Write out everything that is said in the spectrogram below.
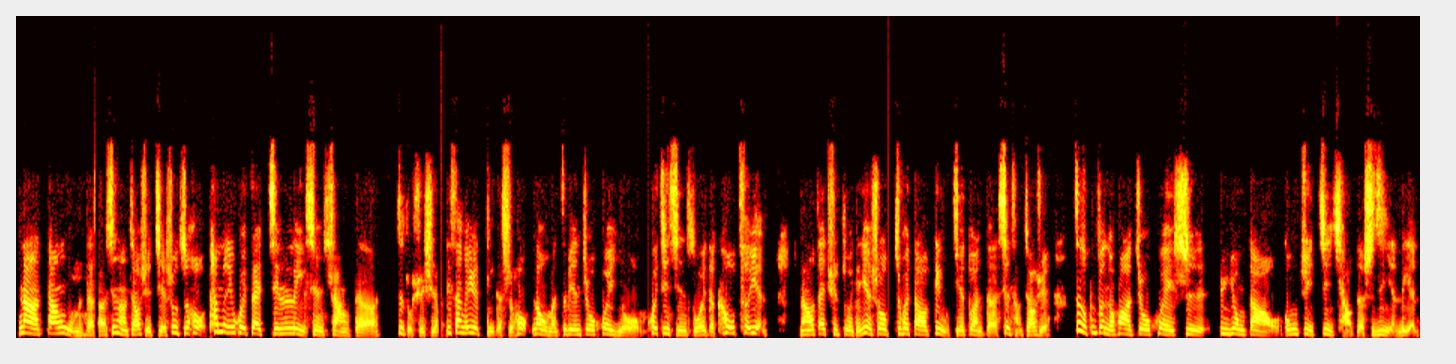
那当我们的呃现场教学结束之后，他们又会在经历线上的自主学习的第三个月底的时候，那我们这边就会有会进行所谓的课后测验，然后再去做一个验收，就会到第五阶段的现场教学。这个部分的话，就会是运用到工具技巧的实际演练。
